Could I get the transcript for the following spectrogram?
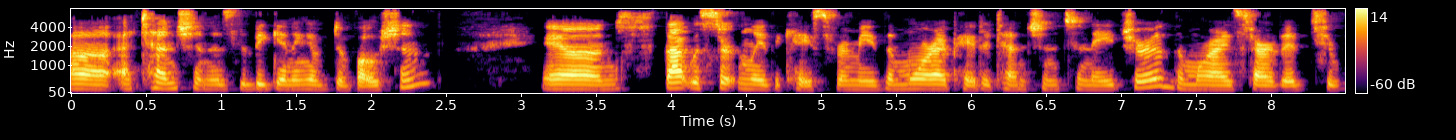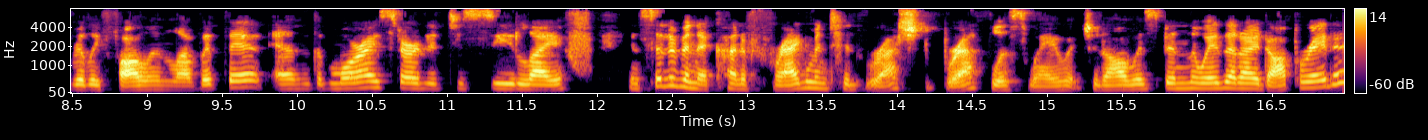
uh, attention is the beginning of devotion. And that was certainly the case for me. The more I paid attention to nature, the more I started to really fall in love with it. And the more I started to see life instead of in a kind of fragmented, rushed, breathless way, which had always been the way that I'd operated,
